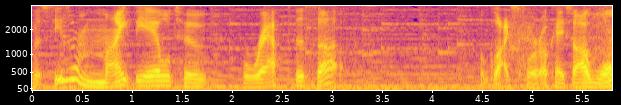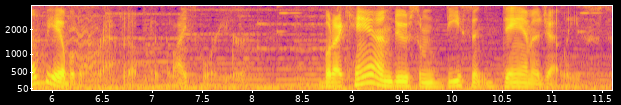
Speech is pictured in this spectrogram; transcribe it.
But Scizor might be able to wrap this up. Oh, Gliscor. Okay, so I won't be able to wrap it up because of Gliscor here. But I can do some decent damage at least.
